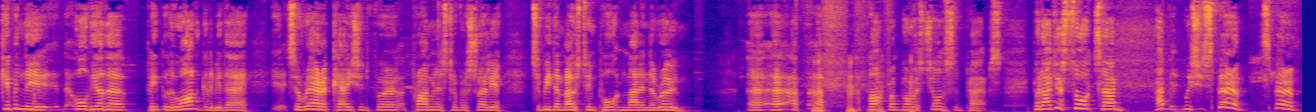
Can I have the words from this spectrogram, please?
given the all the other people who aren't going to be there, it's a rare occasion for a Prime Minister of Australia to be the most important man in the room. Uh, uh, apart from Boris Johnson, perhaps. But I just thought um, we should spare a spare a,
